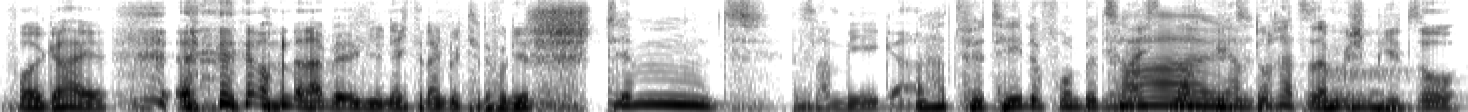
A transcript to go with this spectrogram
voll geil. und dann haben wir irgendwie nächtelang durchtelefoniert. Stimmt. Das war mega. Man hat für Telefon Ja, bezahlt. weißt du noch, wir haben Dota zusammen gespielt, so.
